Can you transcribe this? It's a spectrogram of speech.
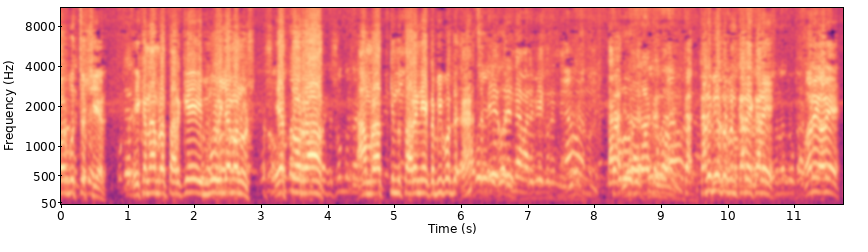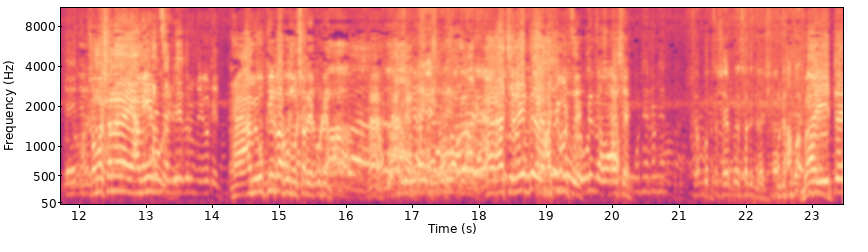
সর্বোচ্চ শেয়ার এখানে আমরা তারকে মহিলা মানুষ। এত রাত। আমরা কিন্তু তারে নিয়ে একটা বিপদে হ্যাঁ? বিয়ে করে নে আমারে বিয়ে করে নে কা- কারে বিয়ে করবেন? কারে কারে? অরে অরে। সমস্যা নাই আমি বিয়ে করে নে ওঠেন। হ্যাঁ আমি উকিল বাবু মোশারের ওঠেন। হ্যাঁ আচ্ছা। হ্যাঁ আচ্ছা এই তো হাসি পড়ছে আসেন। ভাই এটা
